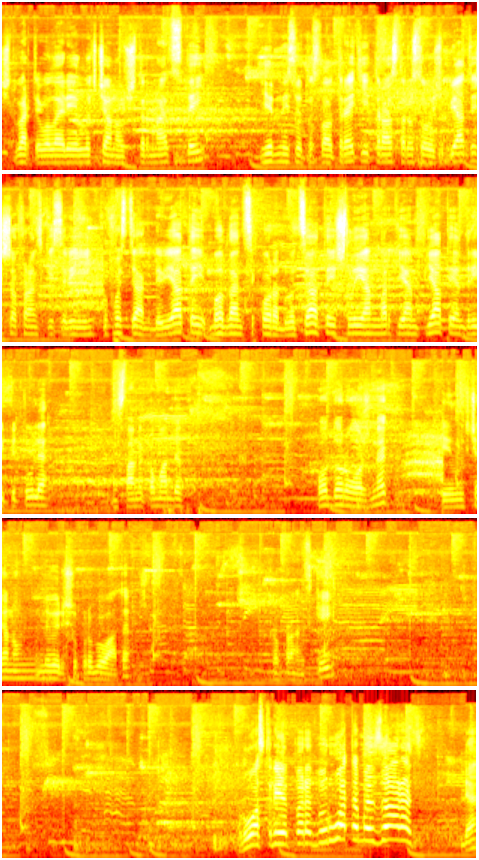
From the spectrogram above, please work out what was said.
4-й Валерій Легчанов, 14-й. Гірний Святослав 3-й, Тарас Тарасович 5-й, Шафранський Сергій Фостяк 9-й, Богдан Сікора 20-й, Шлиян Маркіян 5-й, Андрій Пітуля. Наставник команди Подорожник. І Легчанов не вирішив прибивати. Шафранський. Розстріл перед воротами зараз. Ля.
